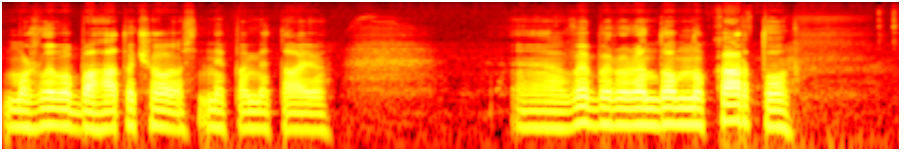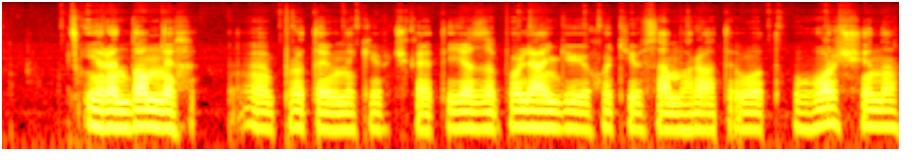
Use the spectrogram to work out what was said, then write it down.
Можливо, багато чогось не пам'ятаю. Е, виберу рандомну карту і рандомних е, противників. Чекайте, я за Поляндію хотів сам грати. От Угорщина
